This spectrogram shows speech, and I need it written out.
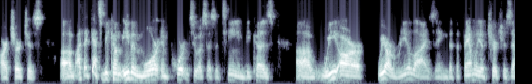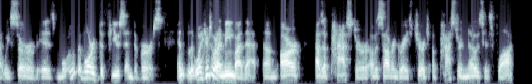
our churches. Um, I think that's become even more important to us as a team because uh, we are we are realizing that the family of churches that we serve is more, a little bit more diffuse and diverse. And well, here's what I mean by that: um, our as a pastor of a Sovereign Grace Church, a pastor knows his flock,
